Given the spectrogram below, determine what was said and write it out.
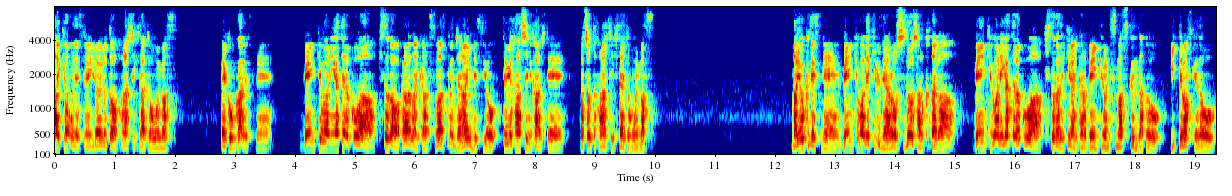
はい、今日もですね、いろいろと話していきたいと思います。え今回はですね、勉強が苦手な子は基礎がわからないからつまずくんじゃないんですよという話に関して、まあ、ちょっと話していきたいと思います。まあ、よくですね、勉強ができるであろう指導者の方が、勉強が苦手な子は基礎ができないから勉強につまずくんだと言ってますけど、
